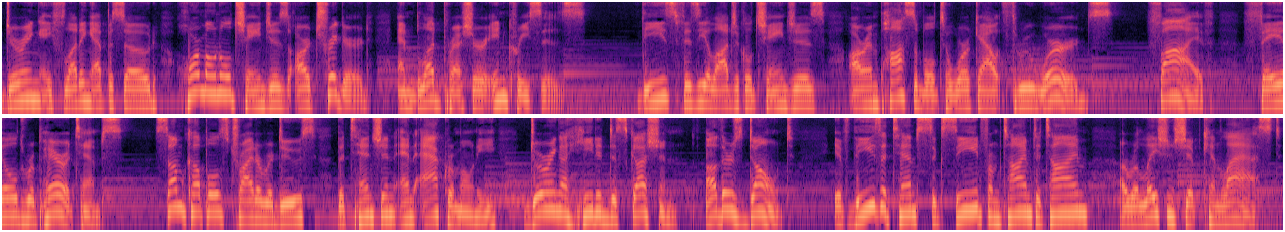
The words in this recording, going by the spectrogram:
During a flooding episode, hormonal changes are triggered and blood pressure increases. These physiological changes are impossible to work out through words. 5. Failed repair attempts. Some couples try to reduce the tension and acrimony during a heated discussion, others don't if these attempts succeed from time to time, a relationship can last.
